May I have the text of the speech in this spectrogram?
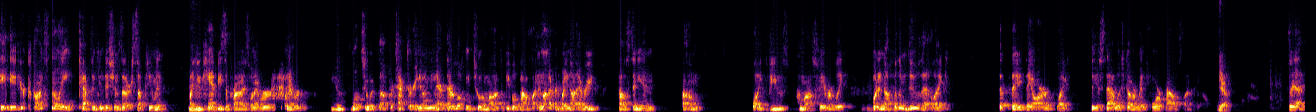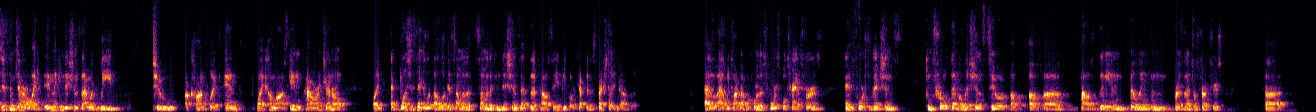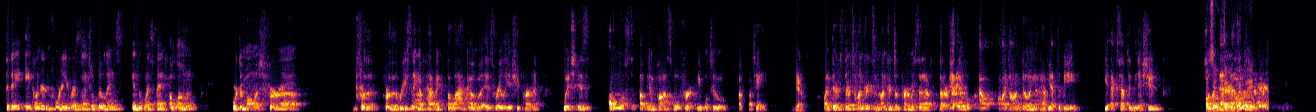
if you're constantly kept in conditions that are subhuman, like mm-hmm. you can't be surprised whenever whenever you look to a, a, protector. You know what I mean? They're they're looking to Hamas, the people of Palestine, and not everybody, not every Palestinian um like views Hamas favorably, mm-hmm. but enough of them do that like that they they are like the established government for Palestine right now. Yeah. So yeah, just in general, like in the conditions that would lead to a conflict and like Hamas gaining power in general, like let's just take a look at some of the some of the conditions that the Palestinian people are kept in, especially in Gaza. As as we talked about before, there's forcible transfers and forced evictions, controlled demolitions too of of, of uh, Palestinian buildings and residential structures uh, to date, 848 residential buildings in the West Bank alone were demolished for uh, for the for the reasoning of having the lack of an Israeli issued permit, which is almost impossible for people to obtain. Yeah, like there's there's hundreds and hundreds of permits that have that are still out like ongoing that have yet to be accepted and issued. So also, like that, very quickly,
